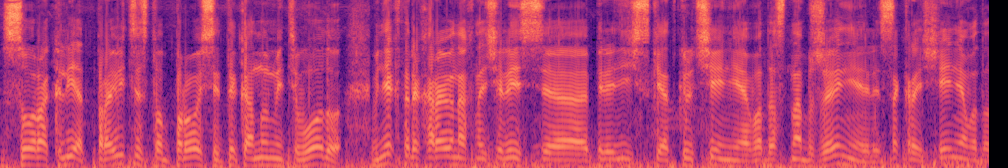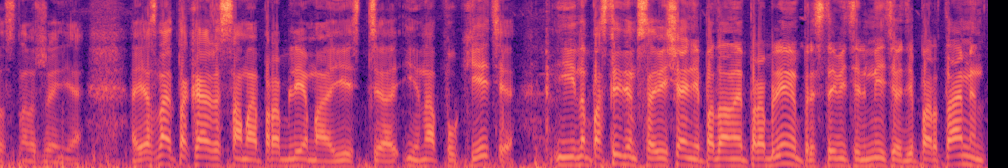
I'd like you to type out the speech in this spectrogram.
40 лет. Правительство просит экономить воду. В некоторых районах начались э, периодические отключения водоснабжения или сокращение водоснабжения. А Я знаю, такая же самая проблема есть э, и на Пукете. И на последнем совещании по данной проблеме представитель метеодепартамента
